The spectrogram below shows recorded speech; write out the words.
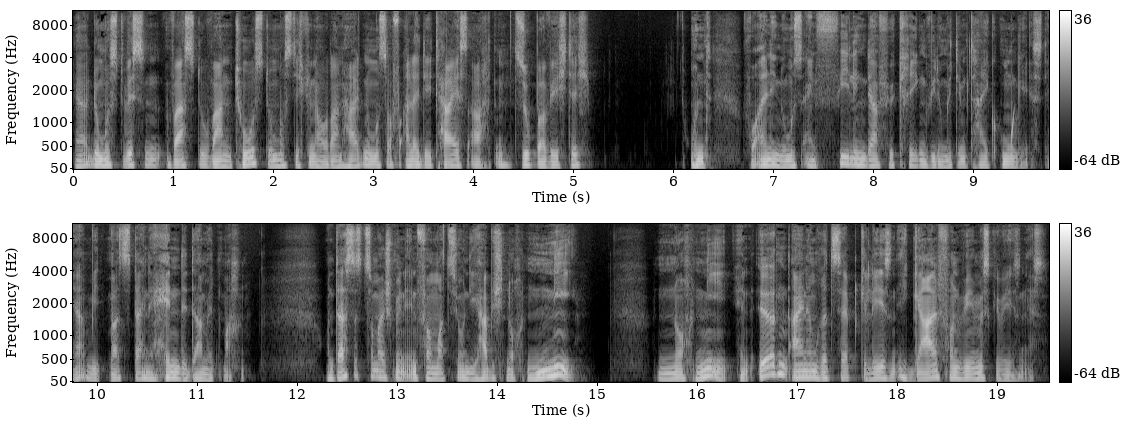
Ja, du musst wissen, was du wann tust, du musst dich genau daran halten, du musst auf alle Details achten, super wichtig. Und vor allen Dingen, du musst ein Feeling dafür kriegen, wie du mit dem Teig umgehst, ja, wie, was deine Hände damit machen. Und das ist zum Beispiel eine Information, die habe ich noch nie, noch nie in irgendeinem Rezept gelesen, egal von wem es gewesen ist.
